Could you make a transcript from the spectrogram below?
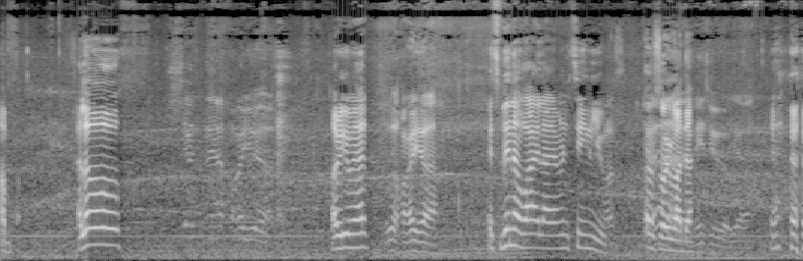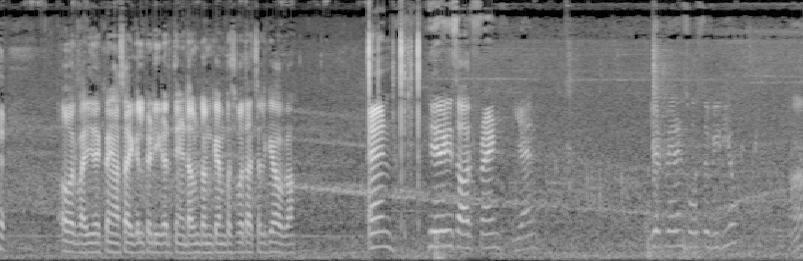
अब hello How are you, man? Good, how are you? It's been a while. I haven't seen you. Oh, sorry about that. Me too, yeah. और भाई देखो यहाँ साइकिल खड़ी करते हैं डाउनटाउन कैंपस पता चल गया होगा। And here is our friend Ian your parents watch the video हाँ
